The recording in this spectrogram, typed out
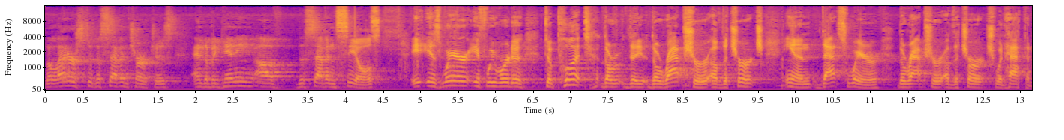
the letters to the seven churches and the beginning of the seven seals is where if we were to, to put the, the, the rapture of the church in, that's where the rapture of the church would happen.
